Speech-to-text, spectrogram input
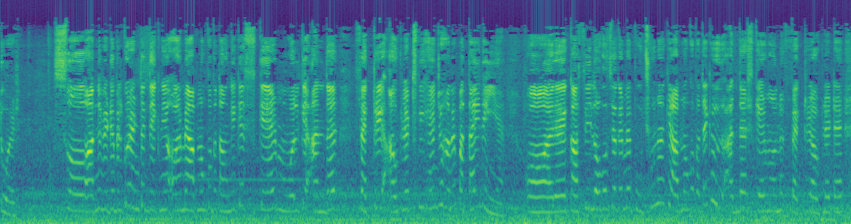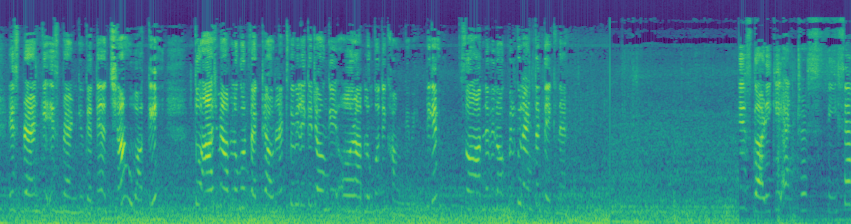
टूर सो so, आपने वीडियो बिल्कुल एंड तक देखनी है और मैं आप लोगों को बताऊँगी कि स्केयर मॉल के अंदर फैक्ट्री आउटलेट्स भी हैं जो हमें पता ही नहीं है। और काफ़ी लोगों से अगर मैं पूछूँ ना कि आप लोगों को पता है कि अंदर स्केयर मॉल में फैक्ट्री आउटलेट है इस ब्रांड की इस ब्रांड की कहते हैं अच्छा वाकई तो आज मैं आप लोगों को फैक्ट्री आउटलेट्स पे भी लेके जाऊँगी और आप लोगों को दिखाऊँगी भी, ठीक है? सो आपने ब्लॉग बिल्कुल एंड तक देखना है। इस गाड़ी की एंट्रेंस फ़ीस है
